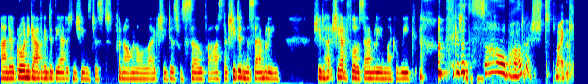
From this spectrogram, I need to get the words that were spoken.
and uh, Gráinne Gavigan did the edit, and she was just phenomenal. Like she just was so fast. Like she did an assembly. She'd ha- she had a full assembly in like a week because it's so polished. Like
